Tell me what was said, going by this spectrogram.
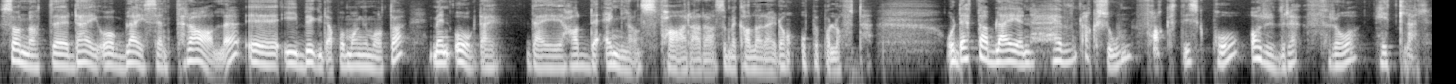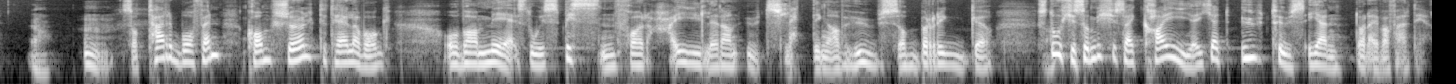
Sånn at eh, de òg blei sentrale eh, i bygda på mange måter. Men òg de, de hadde englandsfarere, som vi kaller dem, oppe på loftet. Og dette blei en hevnaksjon faktisk på ordre fra Hitler. Mm. Så Terboven kom sjøl til Telavåg og var med, sto i spissen for hele den utslettinga av hus og brygger. Sto ikke så mye som ei kaie, ikke et uthus igjen, da de var ferdige.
